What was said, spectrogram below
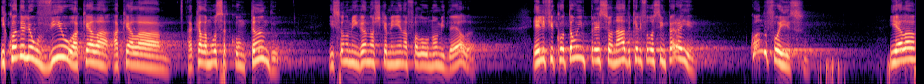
E quando ele ouviu aquela, aquela, aquela moça contando, e se eu não me engano, acho que a menina falou o nome dela, ele ficou tão impressionado que ele falou assim: peraí, quando foi isso? E ela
